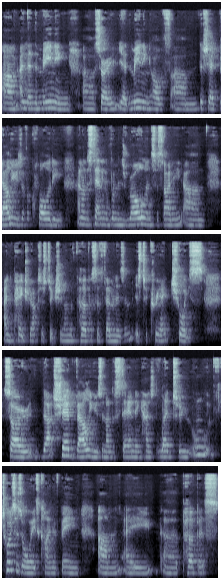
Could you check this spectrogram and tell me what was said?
Um, and then the meaning, uh, sorry, yeah, the meaning of um, the shared values of equality and understanding of women's role in society um, and patriarch's restriction on the purpose of feminism is to create choice. So that shared values and understanding has led to choice has always kind of been um, a uh, purpose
